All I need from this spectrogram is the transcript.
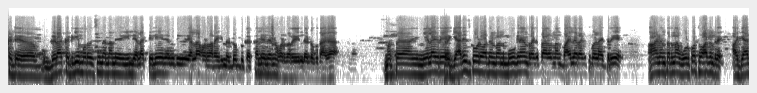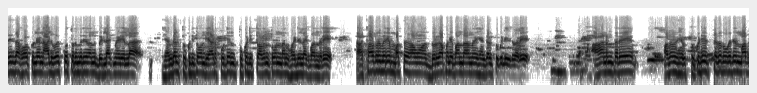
ಕಟ್ಟಿ ಗಿಡ ಕಟ್ಗಿ ಮರದಿಂದ ನಾನು ಇಲ್ಲಿ ಎಲ್ಲಾ ತಲೆ ಎಲ್ಲಾ ಹೊಡೆದಾರ. ಹಿಂದ ಡುಬ್ಬಕ ಕಲ್ಲಲ್ಲೇನು ಹೊಡೆದಾರ ಹಿಂದೆ ಡುಬ್ಬದಾಗ. ಮತ್ತ ಮೇಲಾಗ್ರಿ ಗ್ಯಾರೇಜ್ ಕೋಡ್ ಹೋದನ್ ನನ್ ಮೂಗಿನ ರಗತ ನನ್ ಬಾಯ್ಲೆ ರಗತ ಬೀಳಾಯ್ತ್ರಿ. ಆ ನಂತರ ನಾ ಓಡ್ಕೋತ ಹೋದನ್ರಿ. ಆ ಗ್ಯಾರೇಜ್ ದಾಗ ಹೋಗ್ಕೊಂಡೆ ಅಲ್ಲಿ ಹೋಗಿ ಕೂತ್ರಿ ಮರಿ ನನ್ ಬಿಡ್ಲಾಕ್ ಮೇಡಿಲ್ಲ ಹೆಂಗಲ್ ತುಕಡಿ ಒಂದ್ ಎರಡ್ ಫುಟಿನ್ ತುಕಡಿತ್ತು ಅದನ್ನ ತಗೊಂಡ್ ನನ್ ಹೊಡಿಲಾಕ್ ಬಂದ್ರಿ. ಅಷ್ಟಾದ್ರ ಮೇರಿ ಮತ್ತ ಅವ ದುರ್ಗಾಪನೆ ಬಂದ ಹೆಂಗಲ್ ತುಕಡಿ ಹಿಡ್ದಾರಿ ಆ ನಂತರ ಅದನ್ನ ತುಕಡಿ ತೆಗೆದು ಹೋಗದಿಂದ ಮತ್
